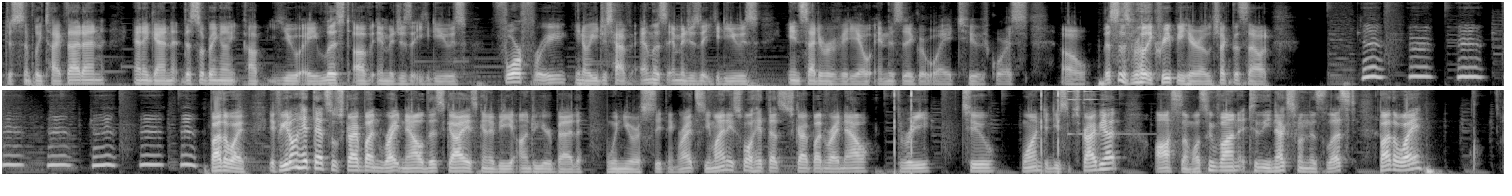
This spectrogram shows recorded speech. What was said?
just simply type that in, and again, this will bring up you a list of images that you could use for free. You know, you just have endless images that you could use inside of a video, and this is a great way to, of course. Oh, this is really creepy here. Check this out. By the way, if you don't hit that subscribe button right now, this guy is going to be under your bed when you're sleeping, right? So you might as well hit that subscribe button right now. Three, two, one. Did you subscribe yet? Awesome. Let's move on to the next one on this list. By the way,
